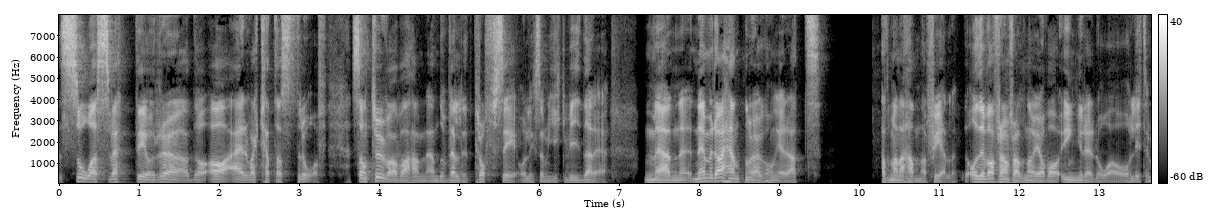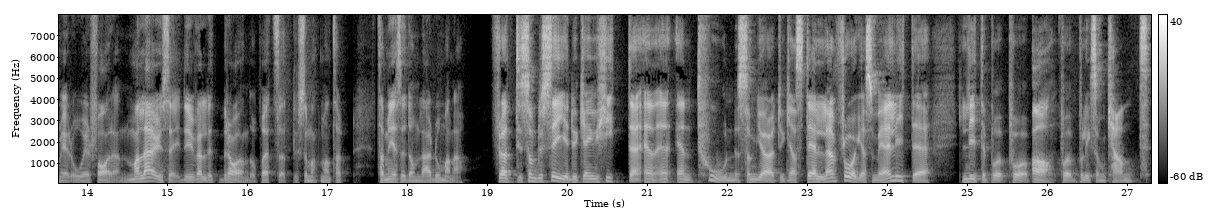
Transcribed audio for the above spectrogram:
så svettig och röd och ah, det var katastrof. Som tur var var han ändå väldigt proffsig och liksom gick vidare. Men, nej, men det har hänt några gånger att, att man har hamnat fel. Och det var framförallt när jag var yngre då och lite mer oerfaren. Man lär ju sig, det är ju väldigt bra ändå på ett sätt, liksom att man tar, tar med sig de lärdomarna. För att som du säger, du kan ju hitta en, en, en, ton som gör att du kan ställa en fråga som är lite, lite på, på, ja. på, på liksom kant.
